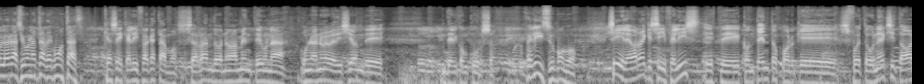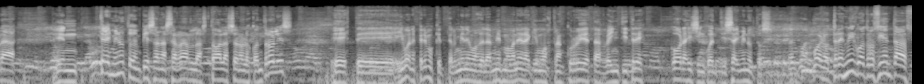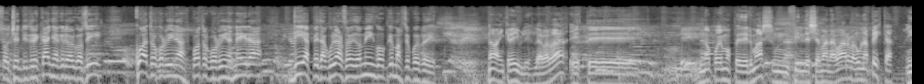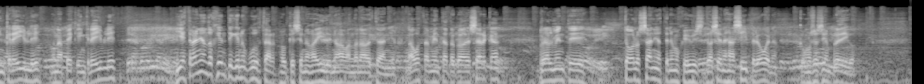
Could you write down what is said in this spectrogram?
Hola Horacio, buenas tardes, ¿cómo estás? ¿Qué haces, Califa? Acá estamos, cerrando nuevamente una, una nueva edición de, del concurso. Feliz, supongo. Sí, la verdad que sí, feliz, este, contentos porque fue todo un éxito. Ahora en tres minutos empiezan a cerrar las, todas las zonas los controles. Este, y bueno, esperemos que terminemos de la misma manera que hemos transcurrido estas 23 horas y 56 minutos. Bueno, 3.483 cañas, creo, algo así. Cuatro corvinas, cuatro corvinas negras. Día espectacular, sábado y domingo. ¿Qué más se puede pedir? No, increíble, la verdad. Este, no podemos pedir más. Un fin de semana bárbaro, una pesca increíble, una pesca increíble. Y extrañando gente que no pudo estar o que se nos ha ido y nos ha abandonado este año. A vos también te ha tocado de cerca. Realmente todos los años tenemos que vivir situaciones así, pero bueno, como yo siempre digo,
